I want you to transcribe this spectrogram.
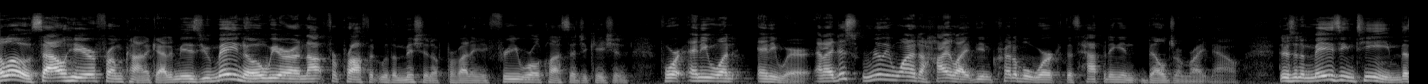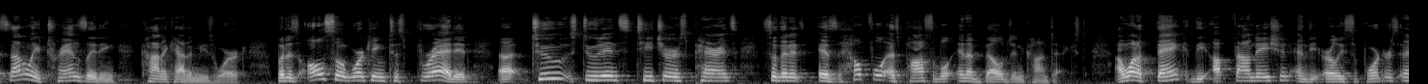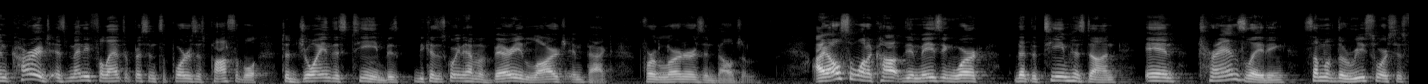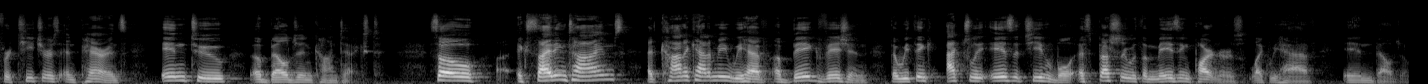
Hello, Sal here from Khan Academy. As you may know, we are a not-for-profit with a mission of providing a free world-class education for anyone, anywhere. And I just really wanted to highlight the incredible work that's happening in Belgium right now. There's an amazing team that's not only translating Khan Academy's work, but is also working to spread it uh, to students, teachers, parents, so that it's as helpful as possible in a Belgian context. I want to thank the UP Foundation and the early supporters and encourage as many philanthropists and supporters as possible to join this team because it's going to have a very large impact for learners in Belgium. I also want to call out the amazing work that the team has done in translating some of the resources for teachers and parents into a Belgian context. So exciting times. At Khan Academy, we have a big vision that we think actually is achievable, especially with amazing partners like we have in Belgium.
